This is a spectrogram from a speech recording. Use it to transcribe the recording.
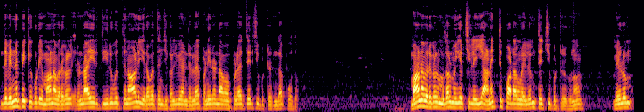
இந்த விண்ணப்பிக்கக்கூடிய மாணவர்கள் ரெண்டாயிரத்தி இருபத்தி நாலு இருபத்தஞ்சி கல்வியாண்டில் பன்னிரெண்டாம் வகுப்பில் தேர்ச்சி பெற்றிருந்தால் போதும். மாணவர்கள் முதல் முயற்சியிலேயே அனைத்து பாடங்களிலும் தேர்ச்சி பெற்றிருக்கணும். மேலும்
